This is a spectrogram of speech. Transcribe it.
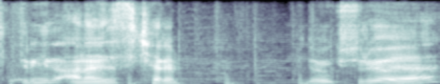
Siktirin gidin ananızı sikerim. Bir de öksürüyor ya.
